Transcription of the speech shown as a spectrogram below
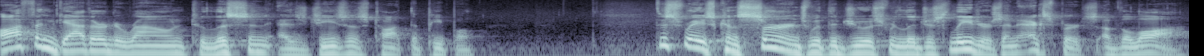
often gathered around to listen as Jesus taught the people. This raised concerns with the Jewish religious leaders and experts of the law.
